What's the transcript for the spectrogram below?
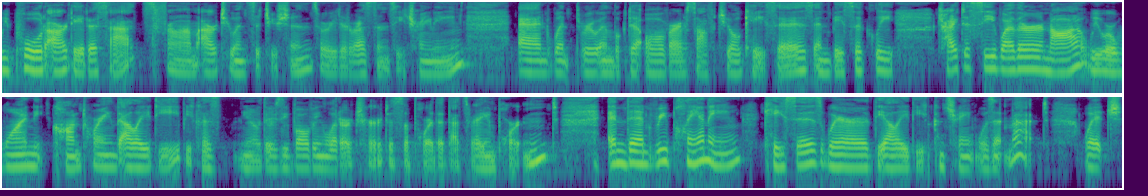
we pulled our data sets from our two institutions where we did residency training and went through and looked at all of our esophageal cases and basically tried to see whether or not we were one contouring the LAD because you know there's evolving literature to support that that's very important. And then replanning cases where the LAD constraint wasn't met which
